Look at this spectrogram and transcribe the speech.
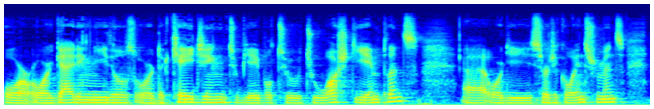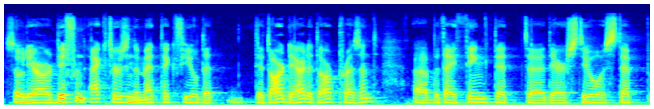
or, or guiding needles or the caging to be able to, to wash the implants uh, or the surgical instruments. So there are different actors in the medtech field that, that are there, that are present, uh, but I think that uh, there's still a step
